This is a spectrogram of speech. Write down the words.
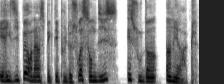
Eric Zipper en a inspecté plus de 70 et soudain, un miracle.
